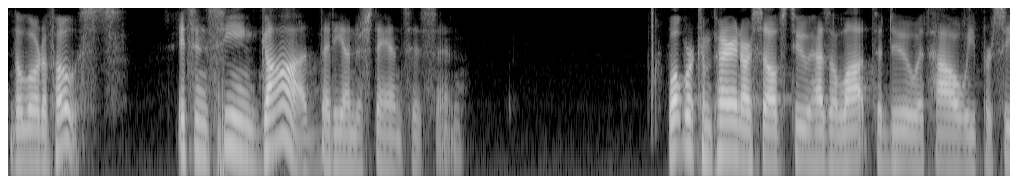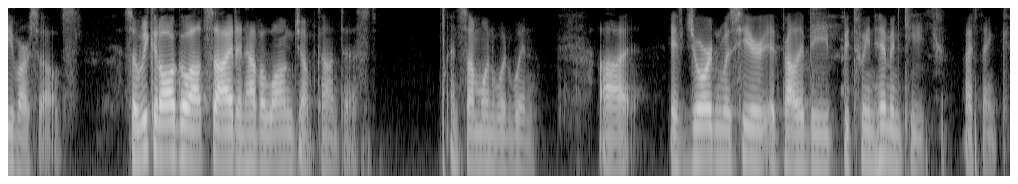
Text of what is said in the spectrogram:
the Lord of hosts. It's in seeing God that he understands his sin. What we're comparing ourselves to has a lot to do with how we perceive ourselves. So we could all go outside and have a long jump contest, and someone would win. Uh, if Jordan was here, it'd probably be between him and Keith, I think.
